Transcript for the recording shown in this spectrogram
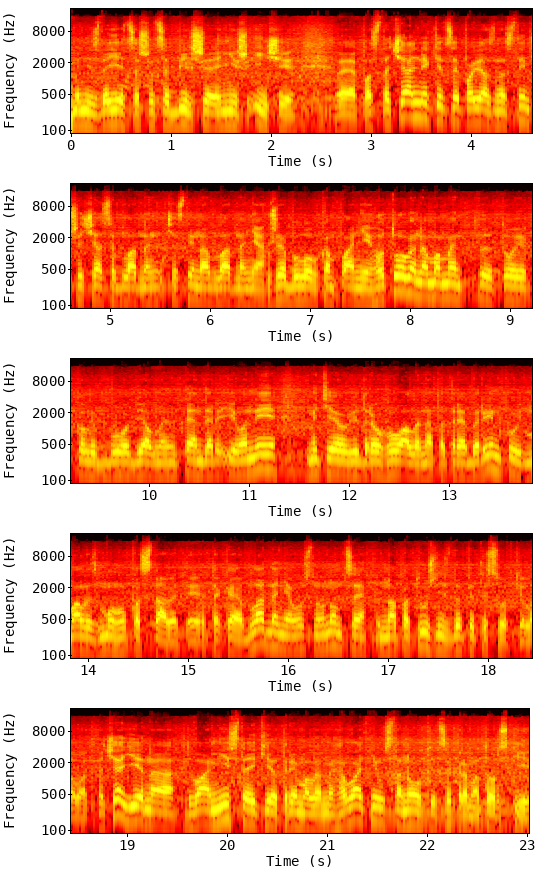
мені здається, що це більше ніж інші е, постачальники. Це пов'язано з тим, що час обладнання, частина обладнання вже було в компанії готове на момент того, коли був об'явлений тендер, і вони миттєво відреагували на потреби ринку і мали змогу поставити таке обладнання. В основному це на потужність до 500 кВт. Хоча є на два міста, які отримали мегаватні установки. Це Краматорський е,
